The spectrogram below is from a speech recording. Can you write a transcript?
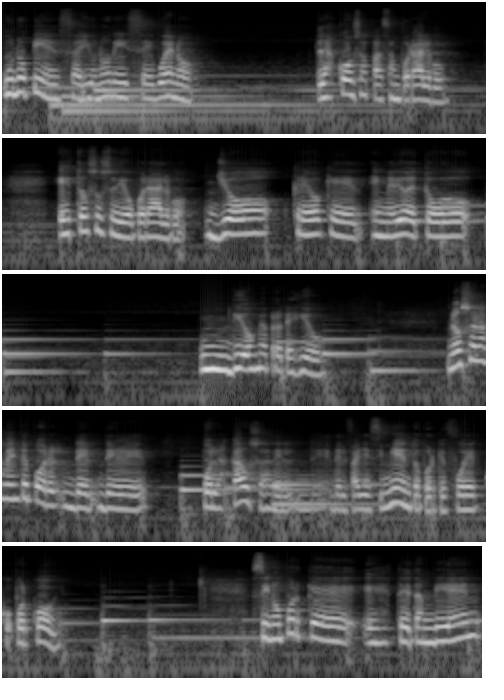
uno piensa y uno dice, bueno, las cosas pasan por algo. Esto sucedió por algo. Yo creo que en medio de todo, Dios me protegió. No solamente por, por las causas del, fallecimiento, porque fue por COVID, sino porque este, también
